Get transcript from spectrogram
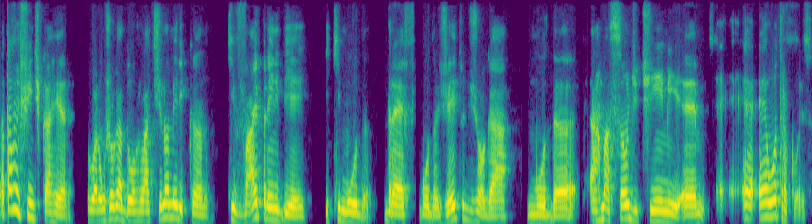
já estava em fim de carreira. Agora, um jogador latino-americano que vai para a NBA e que muda draft, muda jeito de jogar, muda armação de time, é, é, é outra coisa.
